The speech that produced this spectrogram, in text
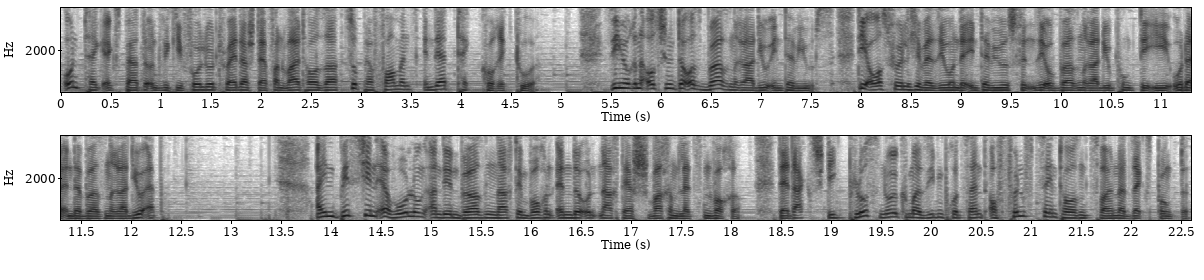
und Tech-Experte und Wikifolio-Trader Stefan Waldhauser zur Performance in der Tech-Korrektur. Sie hören Ausschnitte aus Börsenradio-Interviews. Die ausführliche Version der Interviews finden Sie auf börsenradio.de oder in der Börsenradio-App. Ein bisschen Erholung an den Börsen nach dem Wochenende und nach der schwachen letzten Woche. Der DAX stieg plus 0,7% auf 15.206 Punkte.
